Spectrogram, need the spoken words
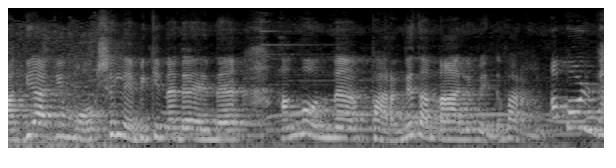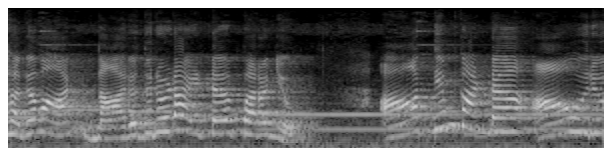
ആദ്യാദ്യം മോക്ഷം ലഭിക്കുന്നത് എന്ന് അങ്ങ് ഒന്ന് പറഞ്ഞു തന്നാലും എന്ന് പറഞ്ഞു. അപ്പോൾ ഭഗവാൻ നാരദരോടായിട്ട് പറഞ്ഞു ആദ്യം കണ്ട ആ ഒരു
